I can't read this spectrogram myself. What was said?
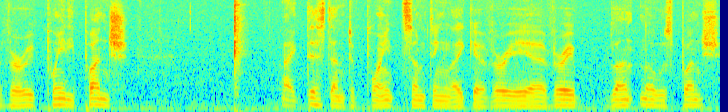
a very pointy punch like this than to point something like a very uh, very blunt nose punch.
